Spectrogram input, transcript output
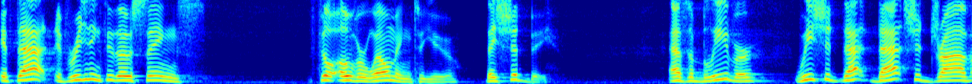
if that if reading through those things feel overwhelming to you, they should be. As a believer, we should that that should drive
